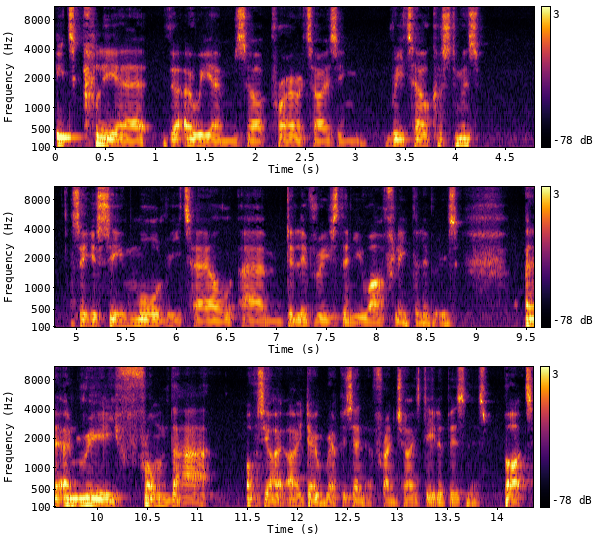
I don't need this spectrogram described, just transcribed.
it's clear that OEMs are prioritizing retail customers, so you're seeing more retail um, deliveries than you are fleet deliveries. And really from that, obviously, I don't represent a franchise dealer business, but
